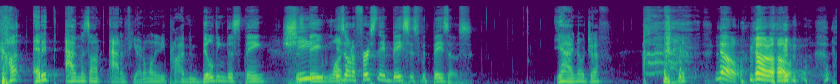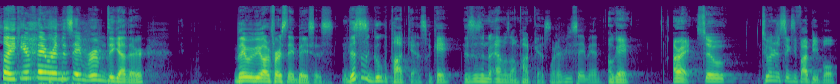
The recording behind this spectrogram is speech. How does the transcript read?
Cut, edit Amazon out of here. I don't want any problem. I've been building this thing She since day one. is on a first name basis with Bezos. yeah, I know, Jeff. No, no, no. like if they were in the same room together, they would be on a first name basis. This is a Google podcast, okay? This isn't an Amazon podcast. Whatever you say, man. Okay. All right. So 265 people.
